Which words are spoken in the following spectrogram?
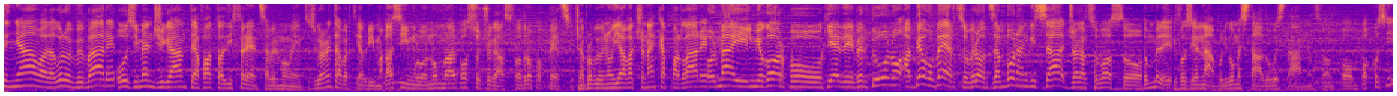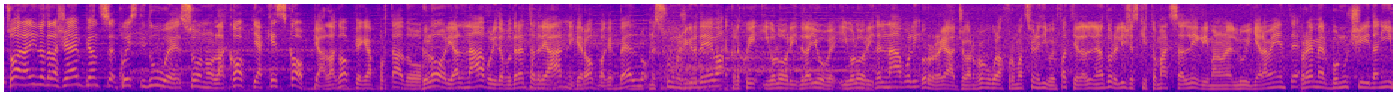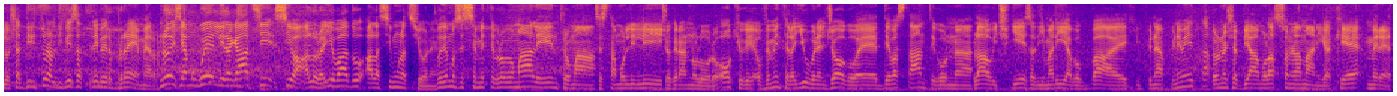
segnava, da quello che vi pare, Osimen gigante ha fatto la differenza per il momento. Sicuramente la partita prima. La simulo, non me la posso giocare, sto troppo a pezzi. Cioè, proprio non gliela faccio neanche a parlare. Ormai il mio corpo chiede perdono. Abbiamo perso, però Zambona Anghissà gioca al suo posto Don Belé, tifosi del Napoli. Come è stato quest'anno? Insomma, un po', un po' così. Suona l'inno della Champions. Questi due sono la coppia che scoppia. La coppia che ha portato gloria al Napoli dopo 33 anni. Che roba, che bello. Nessuno ci credeva. Eccole qui i colori della Juve, i colori del Napoli. Loro, ragazzi, giocano proprio con la formazione tipo. Infatti, l'allenatore lì c'è scritto Max Allegri, ma non è lui, chiaramente. Bremer, Bonucci, Danilo. C'è addirittura la difesa a 3 per Bremer. Noi siamo quelli, ragazzi. Si va. Allora, io vado alla simulazione. Vediamo se si mette proprio male entro, ma se stiamo lì lì giocheranno loro. Occhio che ovviamente la Juve nel gioco è devastante con Vlaovic, Chiesa, Di Maria, Pogba e chi più ne ha più ne metta. Però noi abbiamo l'asso nella manica che è Meret.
